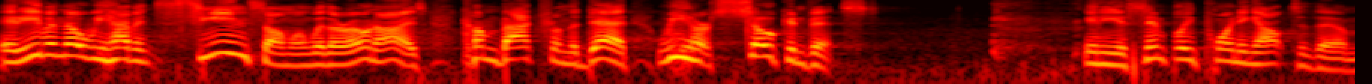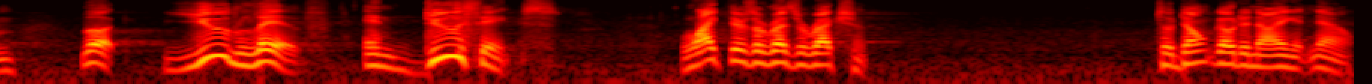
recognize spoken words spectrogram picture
And even though we haven't seen someone with our own eyes come back from the dead, we are so convinced and he is simply pointing out to them look, you live and do things like there's a resurrection. So don't go denying it now.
